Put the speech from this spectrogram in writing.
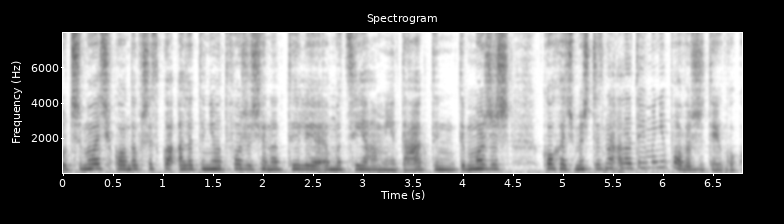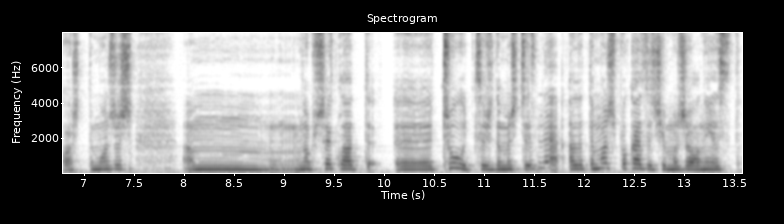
utrzymywać kontakt, wszystko, ale ty nie otworzysz się na tyle emocjami, tak? Ty, ty możesz kochać mężczyznę, ale ty mu nie powiesz, że ty go kochasz. Ty możesz em, na przykład e, czuć coś do mężczyzny, ale ty możesz pokazać mu, że on jest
